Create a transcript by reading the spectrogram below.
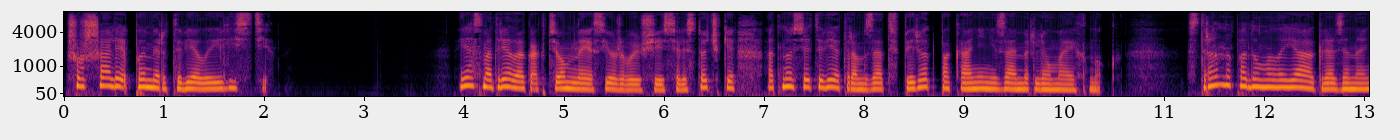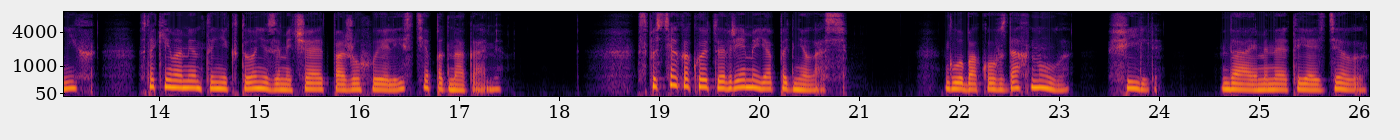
шуршали помертвелые листья. Я смотрела, как темные съеживающиеся листочки относят ветром взад-вперед, пока они не замерли у моих ног. Странно, подумала я, глядя на них — в такие моменты никто не замечает пожухлые листья под ногами. Спустя какое-то время я поднялась. Глубоко вздохнула. Филли. Да, именно это я и сделаю.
